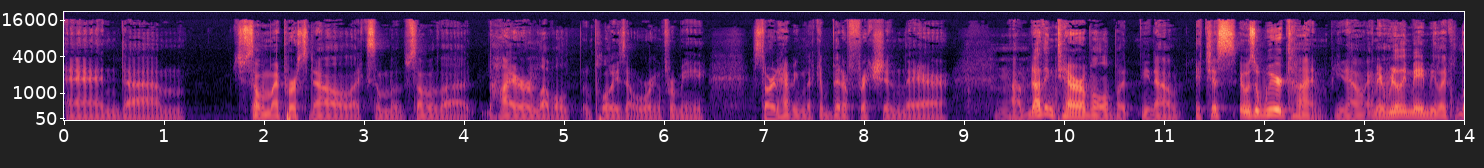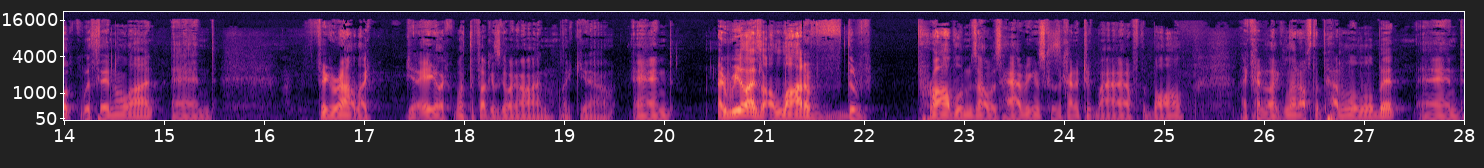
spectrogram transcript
and um, some of my personnel, like some of some of the higher level employees that were working for me, started having like a bit of friction there. Um, nothing terrible, but you know, it just it was a weird time, you know, and it really made me like look within a lot and figure out like you know, a like what the fuck is going on, like you know, and I realized a lot of the problems I was having is because I kind of took my eye off the ball. I kind of like let off the pedal a little bit, and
